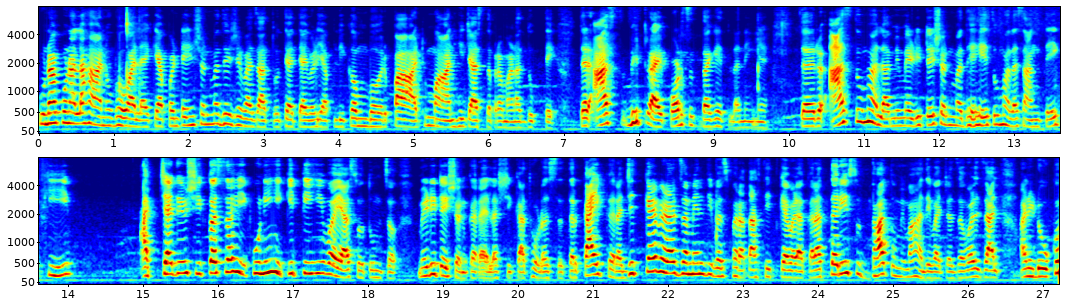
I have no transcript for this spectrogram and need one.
कुणाकुणाला हा अनुभव आला आहे की आपण टेन्शनमध्ये जेव्हा जातो त्या त्यावेळी आपली कंबर पाठ मान ही जास्त प्रमाणात दुखते. तर आज मी ट्रायपॉडसुद्धा घेतला नाही आहे तर आज तुम्हाला मी मेडिटेशनमध्ये हे तुम्हाला सांगते की आजच्या दिवशी कसंही कुणीही कितीही वय असो तुमचं मेडिटेशन करायला शिका थोडंसं. तर काय करा जितक्या वेळा जमेल दिवसभरात आज तितक्या वेळा करा. तरीसुद्धा तुम्ही महादेवाच्या जवळ जाल आणि डोकं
